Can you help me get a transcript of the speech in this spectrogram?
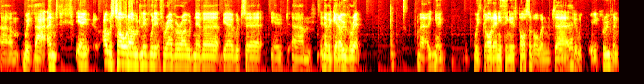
um, with that and you know i was told i would live with it forever i would never be able to you know um, never get over it but you know with god anything is possible and uh, it was really proven.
